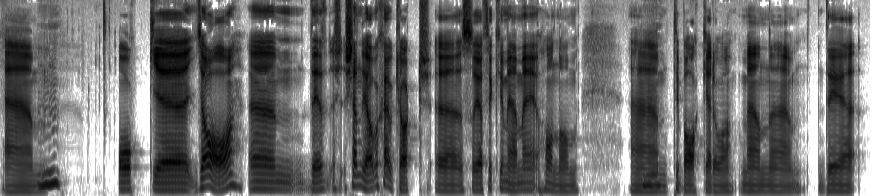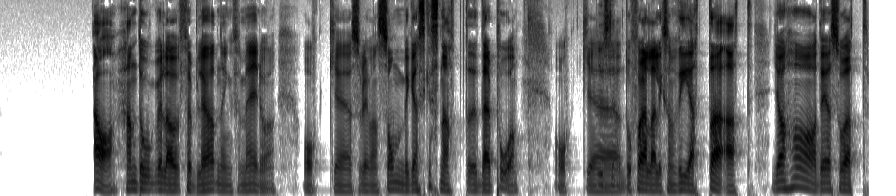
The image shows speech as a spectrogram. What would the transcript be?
Um, mm. Och uh, ja, um, det kände jag var självklart, uh, så jag fick ju med mig honom um, mm. tillbaka då, men det ja, han dog väl av förblödning för mig då och eh, så blev han zombie ganska snabbt eh, därpå. Och eh, då får alla liksom veta att jaha, det är så att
